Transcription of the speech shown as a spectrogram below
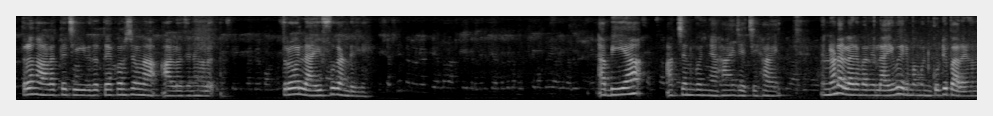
ഇത്ര നാളത്തെ ജീവിതത്തെക്കുറിച്ചുള്ള ആലോചനകൾ ഇത്രയോ ലൈഫ് കണ്ടില്ലേ? അബിയ അച്ഛൻ കുഞ്ഞ ഹായ് ചേച്ചി ഹായ്. എന്നോട് എല്ലാവരും പറഞ്ഞു ലൈവ് വരുമ്പോൾ മുൻകൂട്ടി പറയണം.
